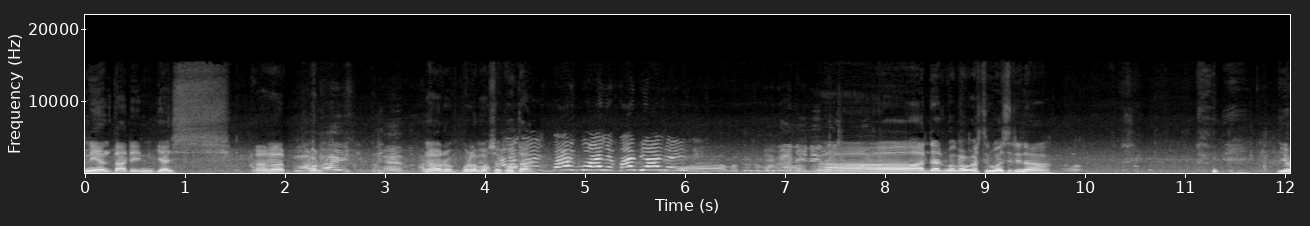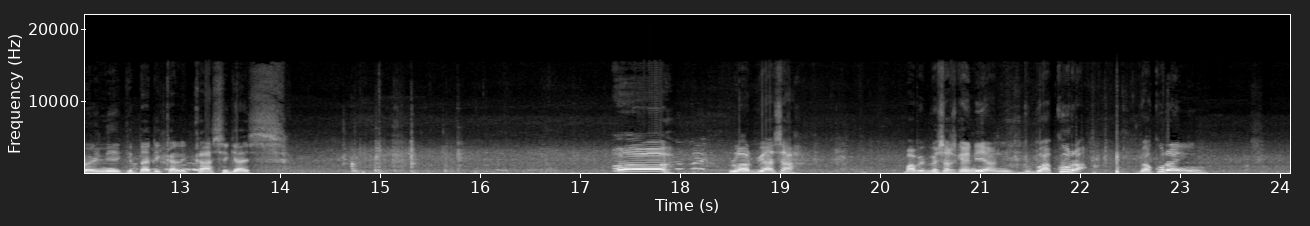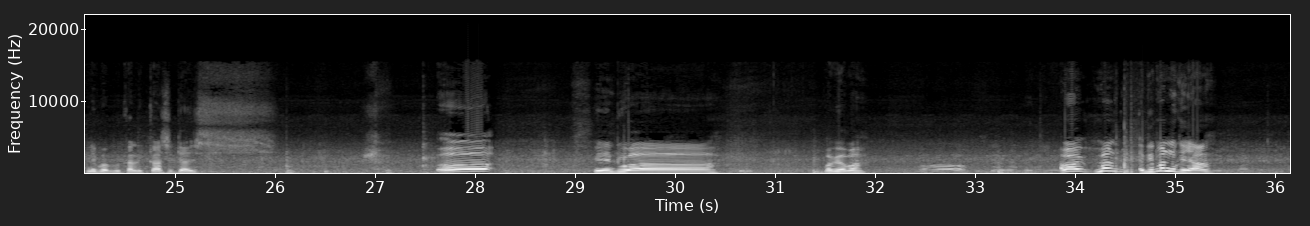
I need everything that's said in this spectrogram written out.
Ini yang tadi nih guys. Anak baru, anak baru pulang masuk hutan. Ada, ada. Ah, anda dua kamu pasti dua nah. Yo ini kita di kali kasih guys. Oh, luar biasa. Babi besar sekali ini yang dua kura, dua kura ini. Ini babi kali kasih guys. Oh, ini dua babi apa? Apa man, ebi man ke ya?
